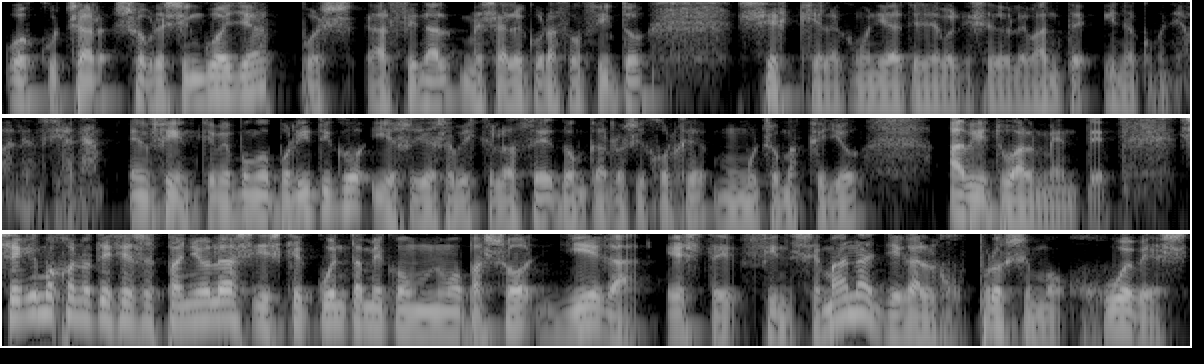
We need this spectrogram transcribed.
o escuchar sobre sin huella, pues al final me sale el corazoncito si es que la comunidad tiene que ser de Levante y no comunidad valenciana. En fin, que me pongo político y eso ya sabéis que lo hace don Carlos y Jorge mucho más que yo habitualmente. Seguimos con noticias españolas y es que Cuéntame cómo pasó llega este fin de semana, llega el próximo jueves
